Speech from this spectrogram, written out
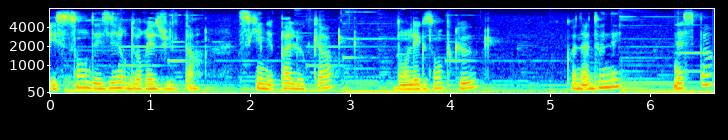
et sans désir de résultat, ce qui n'est pas le cas dans l'exemple qu'on a donné, n'est-ce pas?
